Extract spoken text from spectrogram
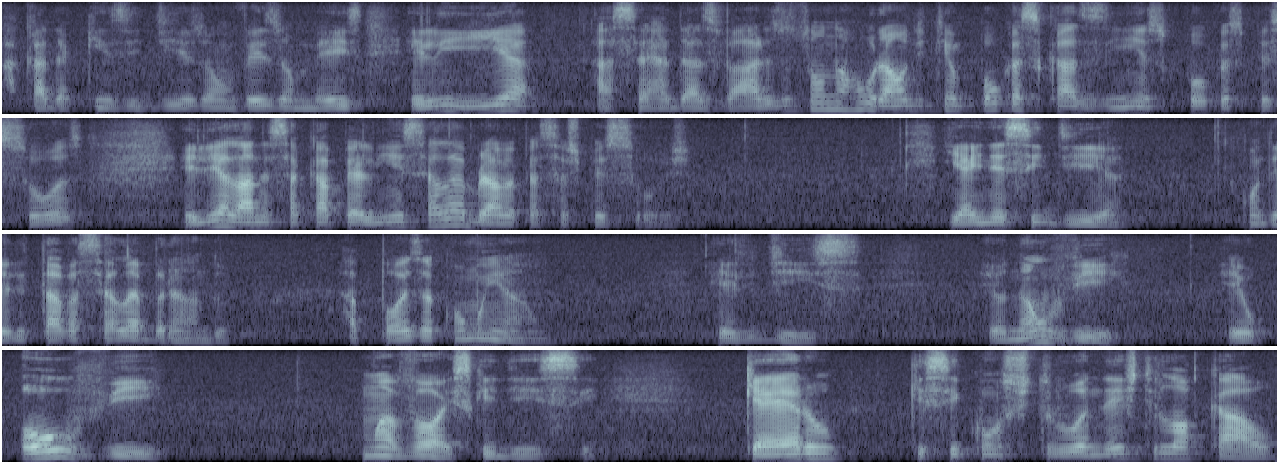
a cada 15 dias, ou uma vez ao mês, ele ia à Serra das Varas, zona rural, onde tinha poucas casinhas, poucas pessoas. Ele ia lá nessa capelinha e celebrava para essas pessoas. E aí, nesse dia, quando ele estava celebrando, após a comunhão, ele diz: Eu não vi, eu ouvi uma voz que disse: Quero que se construa neste local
